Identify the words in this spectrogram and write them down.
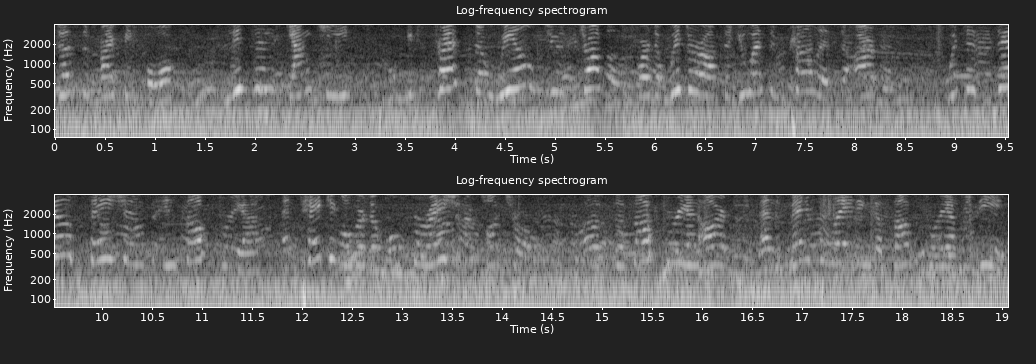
just right before. Listen, Yankee expressed the will to struggle for the withdrawal of the U.S. imperialist army, which is still stationed in South Korea and taking over the operational control of the South Korean army and manipulating the South Korean regime.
